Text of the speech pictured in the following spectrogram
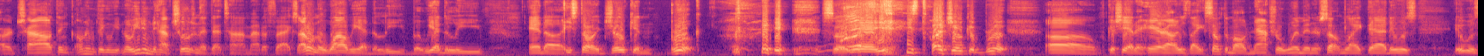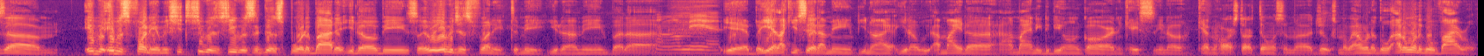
our child. I think I don't even think we no. He didn't even have children at that time. Matter of fact, so I don't know why we had to leave, but we had to leave, and uh, he started joking Brooke. so yeah, yeah, he started joking Brooke because uh, she had her hair out. He was like something about natural women or something like that. It was it was um it, it was funny. I mean, she she was she was a good sport about it. You know what I mean? So it, it was just funny to me. You know what I mean? But uh, oh man, yeah. But yeah, like you said, I mean, you know, I you know I might uh I might need to be on guard in case you know Kevin Hart start throwing some uh, jokes. My way. I don't want to go. I don't want to go viral.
